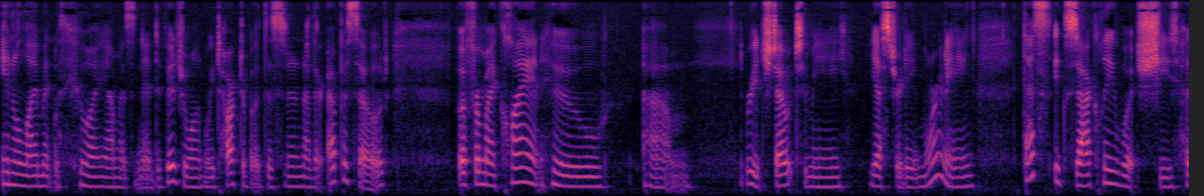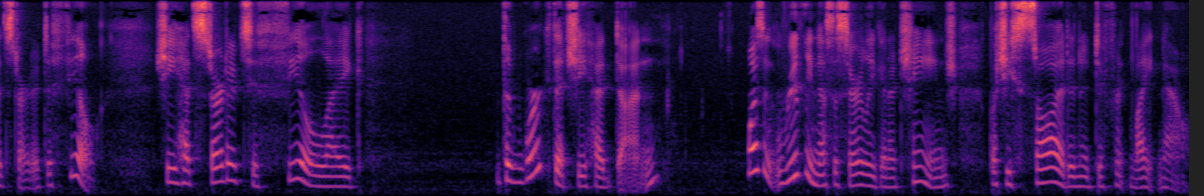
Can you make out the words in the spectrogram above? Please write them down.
in alignment with who I am as an individual. And we talked about this in another episode. But for my client who um, reached out to me yesterday morning, that's exactly what she had started to feel. She had started to feel like the work that she had done wasn't really necessarily going to change, but she saw it in a different light now.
